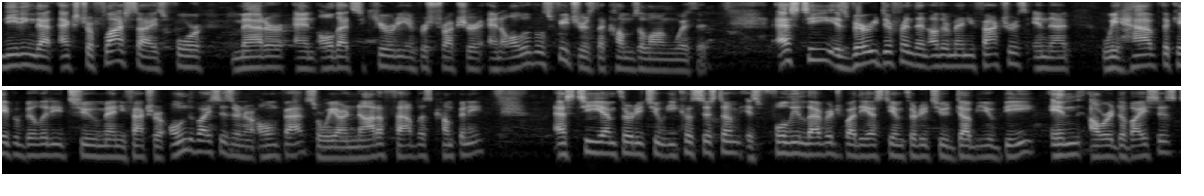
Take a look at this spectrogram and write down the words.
needing that extra flash size for Matter and all that security infrastructure and all of those features that comes along with it. ST is very different than other manufacturers in that we have the capability to manufacture our own devices in our own fabs, so we are not a fabless company. STM32 ecosystem is fully leveraged by the STM32WB in our devices.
